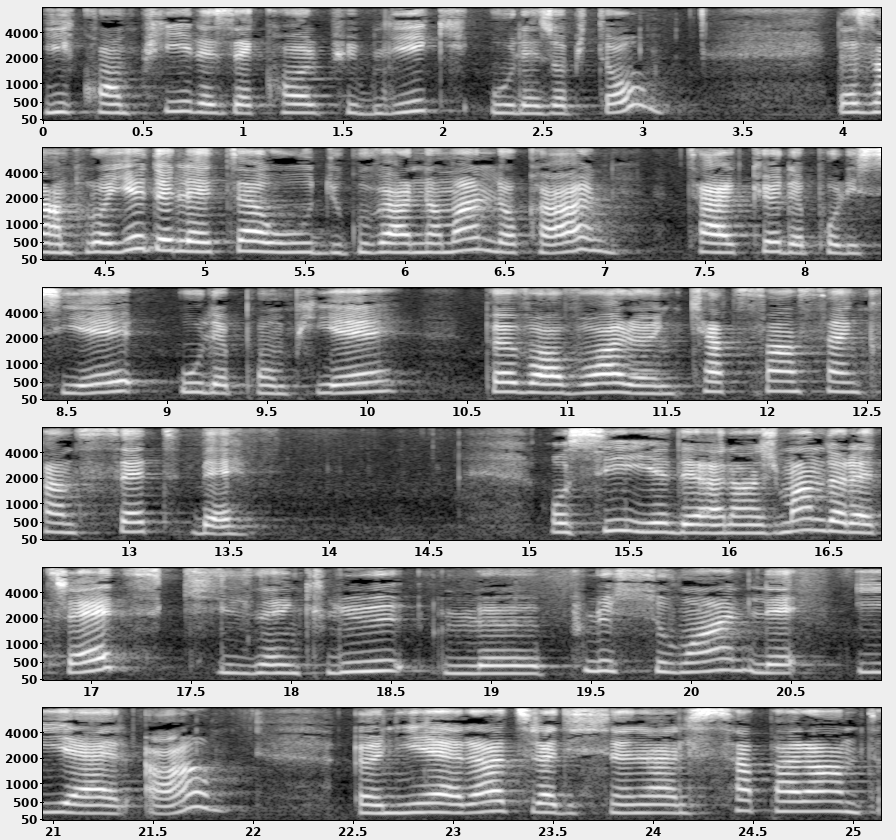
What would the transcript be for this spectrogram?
y compris les écoles publiques ou les hôpitaux. Les employés de l'État ou du gouvernement local, tels que les policiers ou les pompiers, peuvent avoir un 457B. Aussi, il y a des arrangements de retraite qui incluent le plus souvent les IRA, un IRA traditionnel s'apparente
